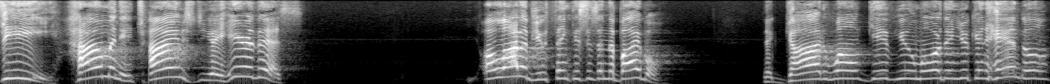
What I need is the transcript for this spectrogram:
D? How many times do you hear this? A lot of you think this is in the Bible that God won't give you more than you can handle.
